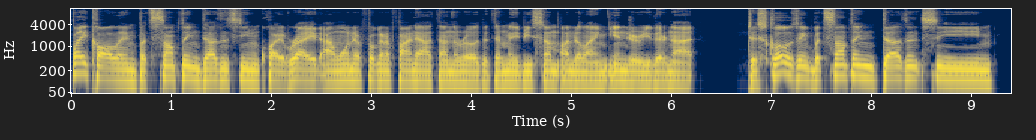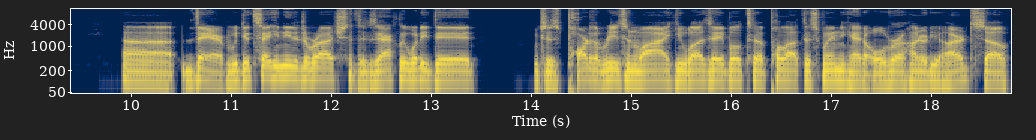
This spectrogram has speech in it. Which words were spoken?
play calling, but something doesn't seem quite right. I wonder if we're going to find out down the road that there may be some underlying injury they're not disclosing, but something doesn't seem uh, there. We did say he needed to rush. That's exactly what he did, which is part of the reason why he was able to pull out this win. He had over 100 yards. So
